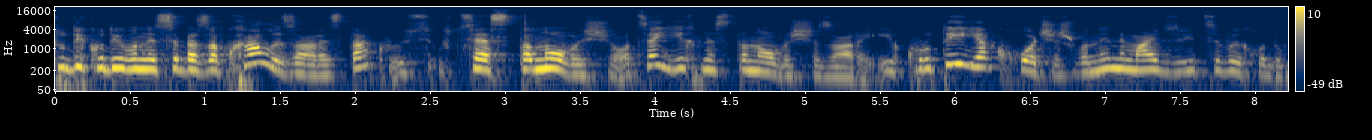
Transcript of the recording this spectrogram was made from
туди, куди вони себе запхали зараз, так, в це становище, оце їхнє становище зараз. І крути, як хочеш, вони не мають звідси виходу.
